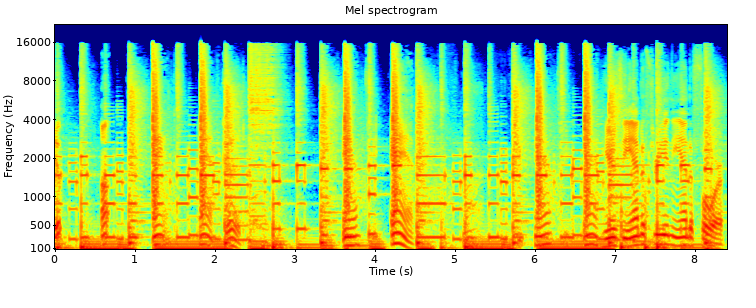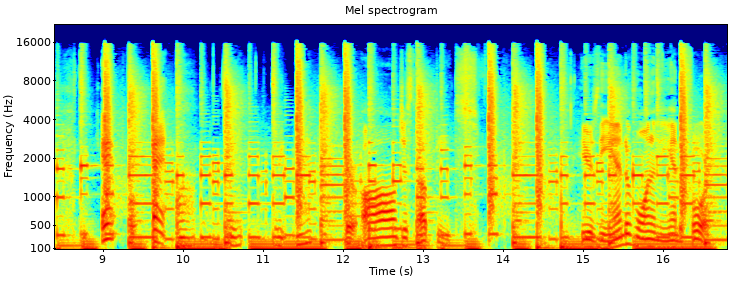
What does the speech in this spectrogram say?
Yep. Uh, and, and. Good. And, three, and. One, two, and, three, and. Here's the end of three and the end of four. Three, and, and. One, two, three, and. They're all just upbeats. Here's the end of one and the end of four.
